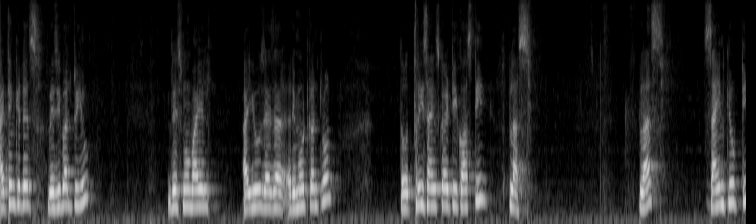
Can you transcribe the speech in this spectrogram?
I think it is visible to you. This mobile I use as a remote control. So 3 sine square t cos t plus plus sine cube t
